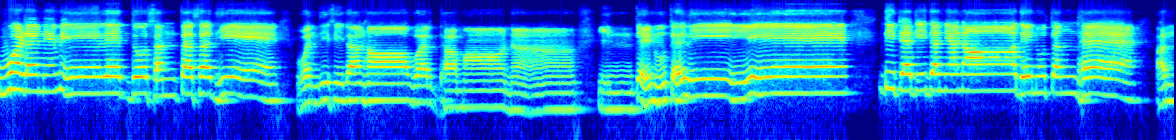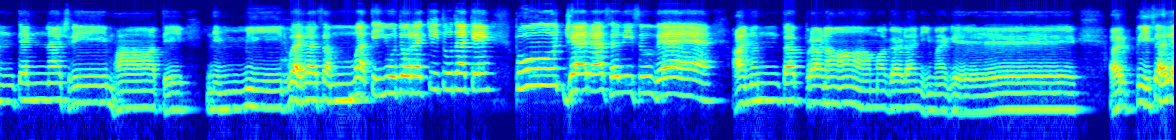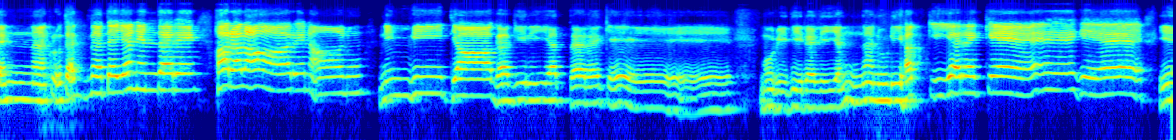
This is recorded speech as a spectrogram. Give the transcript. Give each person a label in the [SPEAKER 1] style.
[SPEAKER 1] ಒಡನೆ ಮೇಲೆದ್ದು ಸಂತಸಧಿಯೇ ವಂದಿಸಿದ ವರ್ಧಮಾನ ಇಂತೆನು ತಲಿಯೇ ದಿಟದಿ ಧನ್ಯನಾದೆನು ತಂದೆ ಅಂತೆನ್ನ ಶ್ರೀಮಾತೆ ನಿಮ್ಮೀರ್ವರ ಸಮ್ಮತಿಯು ದೊರಕಿತುದಕ್ಕೆ ಪೂಜ್ಯರ ಸಲ್ಲಿಸುವೆ. ಅನಂತ ಪ್ರಣಾಮಗಳ ನಿಮಗೆ ಅರ್ಪಿಸಲೆನ್ನ ಕೃತಜ್ಞತೆಯನೆಂದರೆ ಹರಲಾರೆ ನಾನು ನಿಮ್ಮಿ ತ್ಯಾಗಗಿರಿಯತ್ತರಕ್ಕೆ ಮುರಿದಿರಲಿ ಎನ್ನ ನುಡಿ ಹಕ್ಕಿಯರಕ್ಕೆ ಏ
